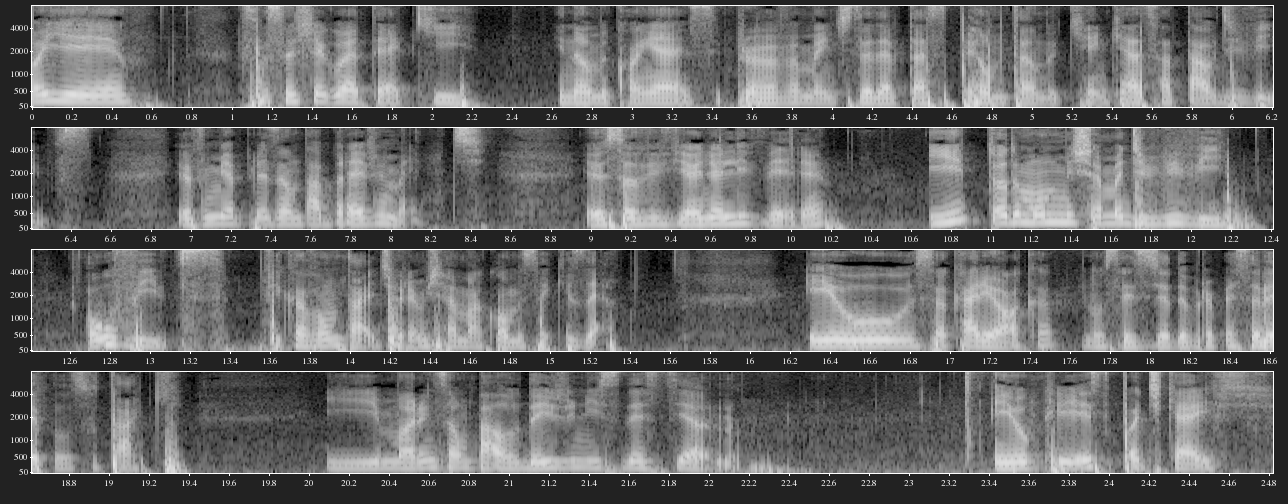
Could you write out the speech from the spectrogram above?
Oiê! Se você chegou até aqui e não me conhece, provavelmente você deve estar se perguntando quem que é essa tal de Vives. Eu vim me apresentar brevemente. Eu sou Viviane Oliveira e todo mundo me chama de Vivi ou Vives. Fica à vontade para me chamar como você quiser. Eu sou carioca, não sei se já deu para perceber pelo sotaque, e moro em São Paulo desde o início desse ano. Eu criei esse podcast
